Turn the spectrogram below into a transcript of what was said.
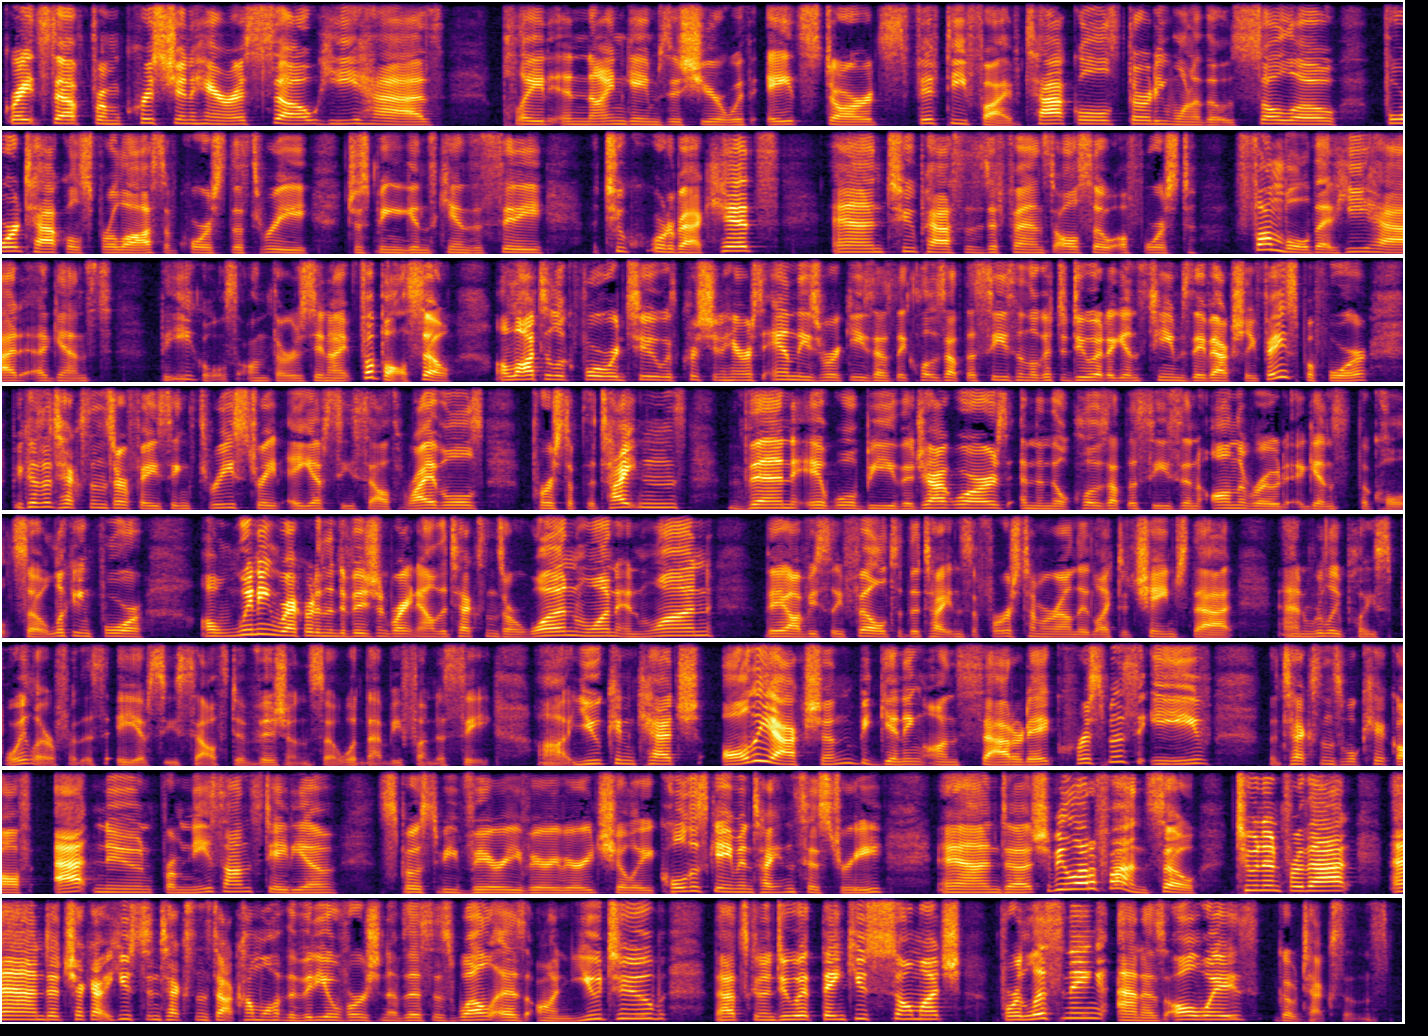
Great stuff from Christian Harris. So he has played in nine games this year with eight starts, 55 tackles, 31 of those solo, four tackles for loss. Of course, the three just being against Kansas City, two quarterback hits, and two passes defensed. Also, a forced fumble that he had against the Eagles on Thursday night football. So, a lot to look forward to with Christian Harris and these rookies as they close out the season. They'll get to do it against teams they've actually faced before because the Texans are facing three straight AFC South rivals. First up, the Titans, then it will be the Jaguars, and then they'll close out the season on the road against the Colts. So, looking for a winning record in the division right now. The Texans are 1 1 and 1. They obviously fell to the Titans the first time around. They'd like to change that and really play spoiler for this AFC South division. So, wouldn't that be fun to see? Uh, you can catch all the action beginning on Saturday, Christmas Eve. The Texans will kick off at noon from Nissan Stadium. It's supposed to be very, very, very chilly. Coldest game in Titans history. And uh, should be a lot of fun. So tune in for that and uh, check out HoustonTexans.com. We'll have the video version of this as well as on YouTube. That's going to do it. Thank you so much for listening. And as always, go Texans.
